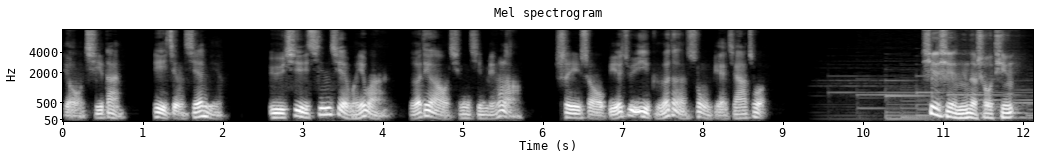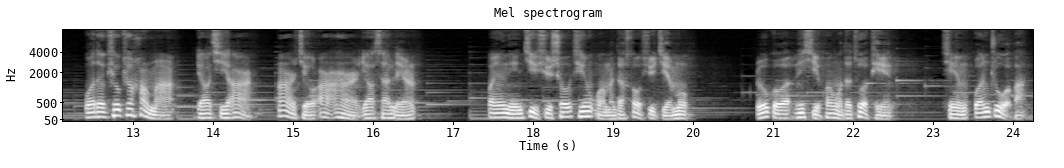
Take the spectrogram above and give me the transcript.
有期待，意境鲜明，语气亲切委婉，格调清新明朗，是一首别具一格的送别佳作。谢谢您的收听，我的 QQ 号码幺七二二九二二幺三零，欢迎您继续收听我们的后续节目。如果你喜欢我的作品，请关注我吧。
